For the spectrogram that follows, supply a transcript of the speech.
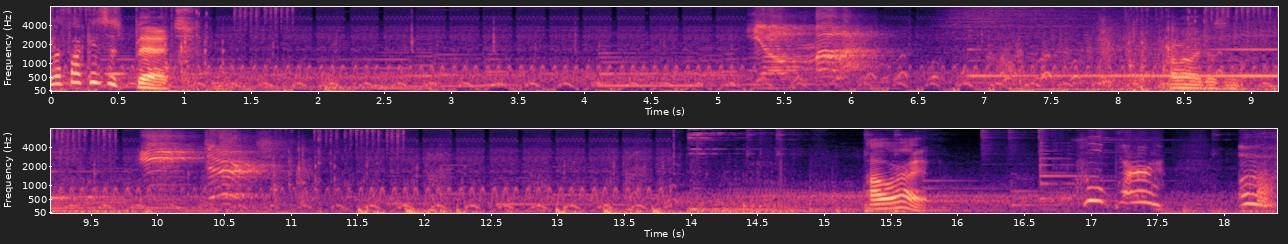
Where the fuck is this bitch? Yo, mama! Oh, really doesn't. Eat dirt! All right. Cooper! Ugh.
